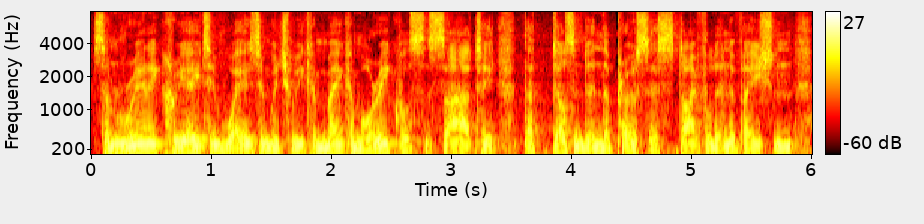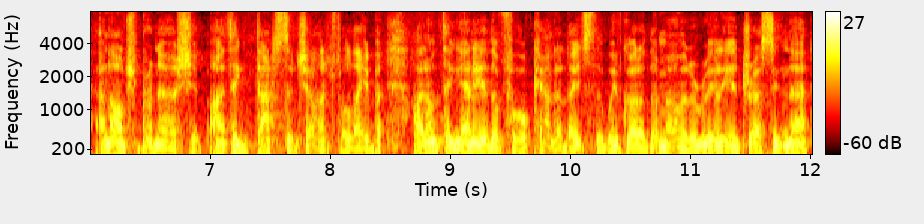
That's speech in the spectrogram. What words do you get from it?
some really creative ways in which we can make a more equal society that doesn't, in the process, stifle innovation and entrepreneurship. I think that's the challenge for Labour. I don't think any of the four candidates that we've got at the moment are really addressing that.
